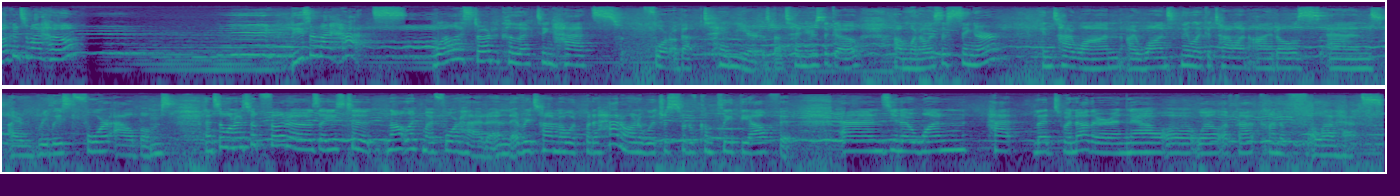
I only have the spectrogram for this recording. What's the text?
Welcome to my home. These are my hats. Well, I started collecting hats for about 10 years. About 10 years ago, um, when I was a singer in Taiwan, I won something like a Taiwan Idols, and I released four albums. And so when I took photos, I used to not like my forehead, and every time I would put a hat on, it would just sort of complete the outfit. And you know, one hat led to another, and now, uh, well, I've got kind of a lot of hats.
